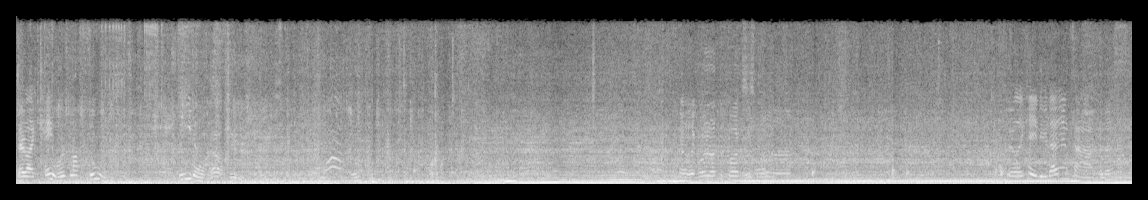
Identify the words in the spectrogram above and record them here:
They're like, hey, where's my food? Eat 'em. They're like, what the fuck's this going on? They're like, hey, dude, I didn't sign up for this.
